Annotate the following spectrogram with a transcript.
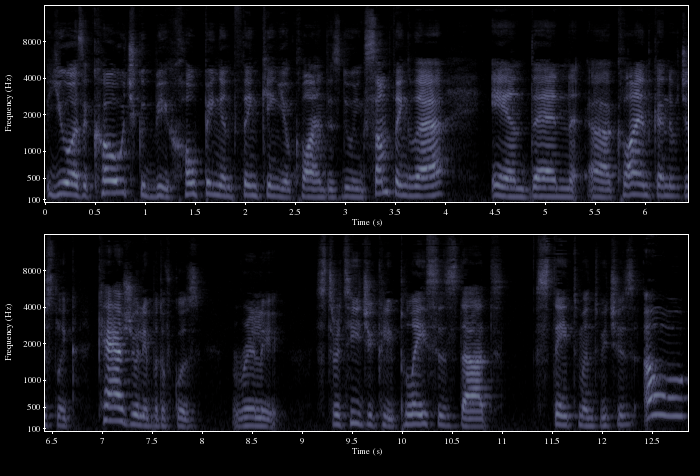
you as a coach could be hoping and thinking your client is doing something there and then uh, client kind of just like casually but of course really strategically places that statement which is oh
